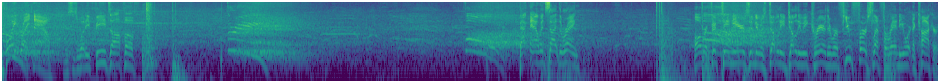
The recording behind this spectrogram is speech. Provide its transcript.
point right now. This is what he feeds off of. Back now inside the ring. Over 15 years into his WWE career, there were a few firsts left for Randy Orton to conquer.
